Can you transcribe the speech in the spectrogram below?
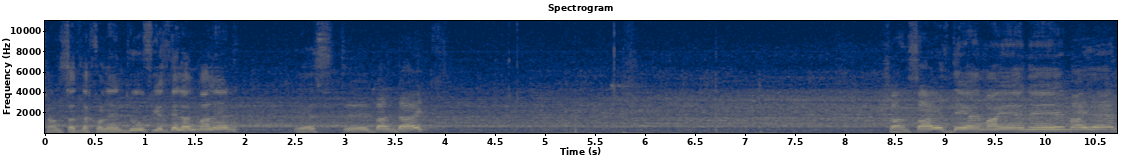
Szansa dla Holendrów, jest Delan Malen, jest y, Van Dijk. Szansa jest Dejan Malen, y, Malen.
